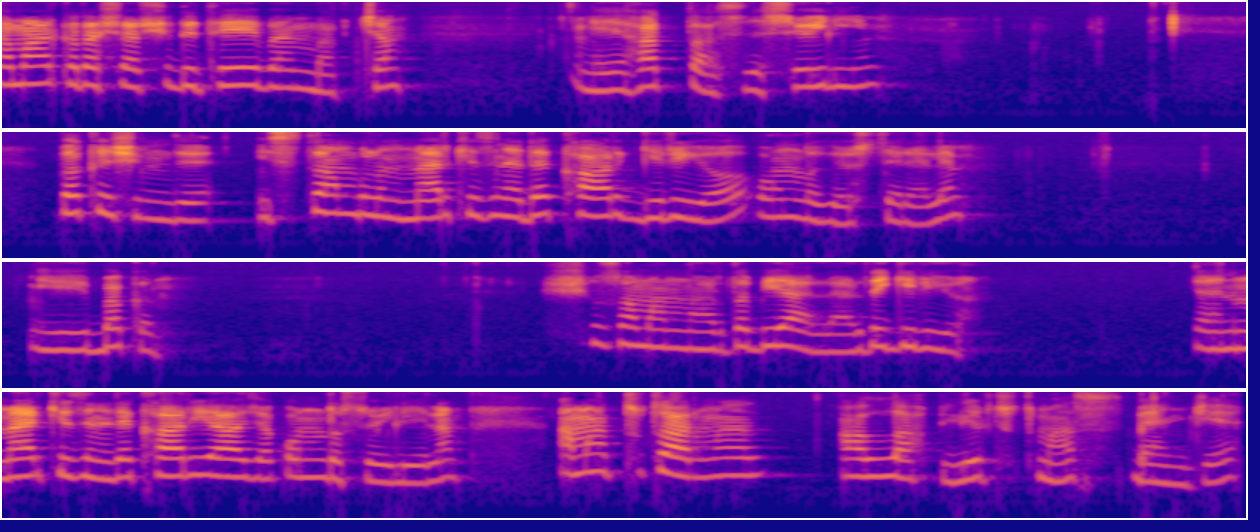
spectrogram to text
Ama arkadaşlar şu detaya ben bakacağım. Ee, hatta size söyleyeyim. Bakın şimdi İstanbul'un merkezine de kar giriyor. Onu da gösterelim. Ee, bakın şu zamanlarda bir yerlerde giriyor. Yani merkezine de kar yağacak onu da söyleyelim. Ama tutar mı Allah bilir tutmaz bence.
